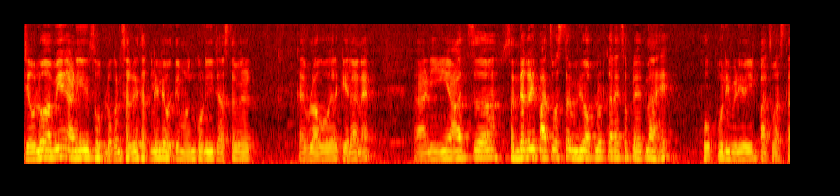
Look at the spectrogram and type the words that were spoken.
जेवलो आम्ही आणि झोपलो. कारण सगळे थकलेले होते म्हणून कोणी जास्त वेळ काय ब्लॉग वगैरे केला नाही. आणि आज संध्याकाळी पाच वाजता व्हिडिओ अपलोड करायचा प्रयत्न आहे. होपफुली व्हिडिओ येईल पाच वाजता.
